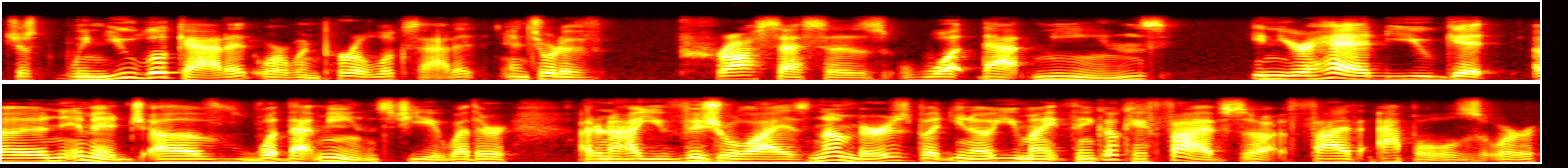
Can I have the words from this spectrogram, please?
just when you look at it or when Perl looks at it and sort of processes what that means, in your head you get an image of what that means to you. Whether I don't know how you visualize numbers, but you know you might think, okay, five, so five apples, or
